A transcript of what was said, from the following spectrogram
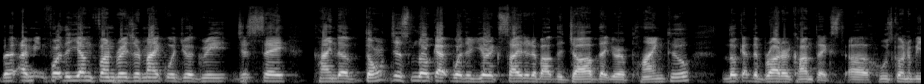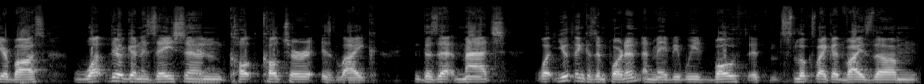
But I mean, for the young fundraiser, Mike, would you agree? Just say, kind of, don't just look at whether you're excited about the job that you're applying to. Look at the broader context. Uh, who's going to be your boss? What the organization yeah. cult- culture is like? Does that match what you think is important? And maybe we both, it looks like advise them.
